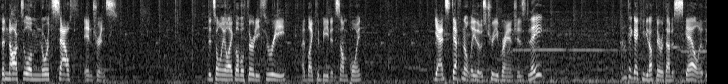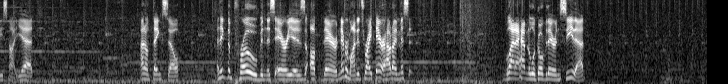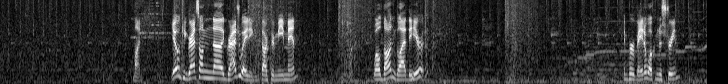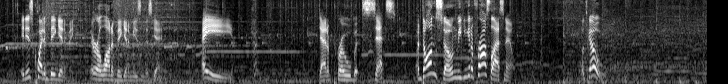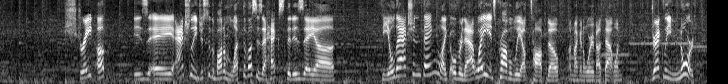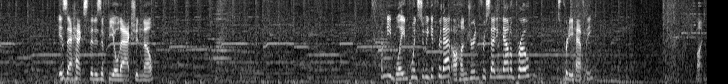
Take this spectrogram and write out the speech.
the Noctilum North-South entrance. It's only, like, level 33. I'd like to beat at some point. Yeah, it's definitely those tree branches. Do they I don't think I can get up there without a Skell, at least not yet. I don't think so. I think the probe in this area is up there. Never mind, it's right there. How'd I miss it? Glad I happened to look over there and see that. Mine. Yo, congrats on uh, graduating, Dr. Meme Man. Well done, glad to hear it. Emperor Beta, welcome to stream. It is quite a big enemy. There are a lot of big enemies in this game. Hey! Data probe set. A Dawnstone, we can get a Frostlass now. Let's go. Straight up is a, actually just to the bottom left of us is a Hex that is a uh, field action thing, like over that way. It's probably up top though. I'm not gonna worry about that one. Directly north is a Hex that is a field action, though. How many blade points do we get for that? 100 for setting down a probe? It's pretty hefty. Fine.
